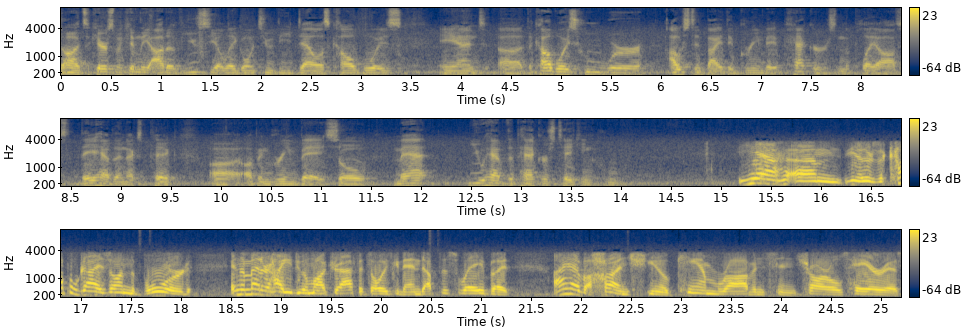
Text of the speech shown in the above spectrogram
uh, Takkarist McKinley out of UCLA going to the Dallas Cowboys, and uh, the Cowboys who were ousted by the Green Bay Packers in the playoffs, they have the next pick uh, up in Green Bay. So Matt, you have the Packers taking who? Yeah, um, you know, there's a couple guys on the board, and no matter how you do a mock draft, it's always going to end up this way. But I have a hunch, you know, Cam Robinson, Charles Harris,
